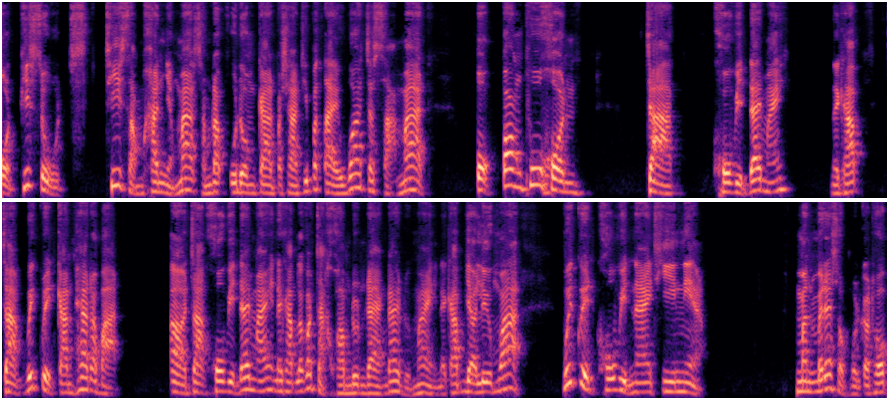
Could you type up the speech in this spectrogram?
บทพิสูจน์ที่สำคัญอย่างมากสำหรับอุดมการประชาธิปไตยว่าจะสามารถปกป้องผู้คนจากโควิดได้ไหมนะครับ จากวิกฤตการแพร่ระบาดจากโควิดได้ไหมนะครับ แล้วก็จากความรุนแรงได้หรือไม่นะครับ อย่าลืมว่าวิกฤตโควิด -19 เนี่ย มันไม่ได้ส่งผลกระทบ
